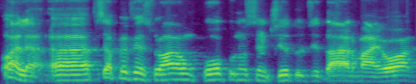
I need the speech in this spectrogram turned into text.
Olha, uh, precisa aperfeiçoar um pouco no sentido de dar maior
